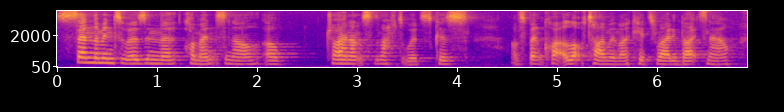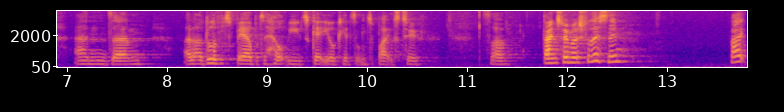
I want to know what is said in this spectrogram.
send them in to us in the comments and I'll, I'll try and answer them afterwards because I've spent quite a lot of time with my kids riding bikes now and, um, and I'd love to be able to help you to get your kids onto bikes too. So thanks very much for listening. Bye.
